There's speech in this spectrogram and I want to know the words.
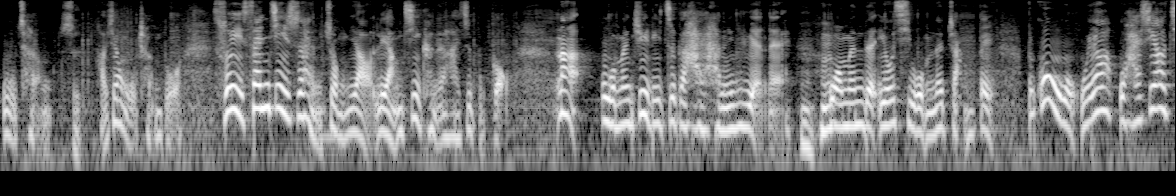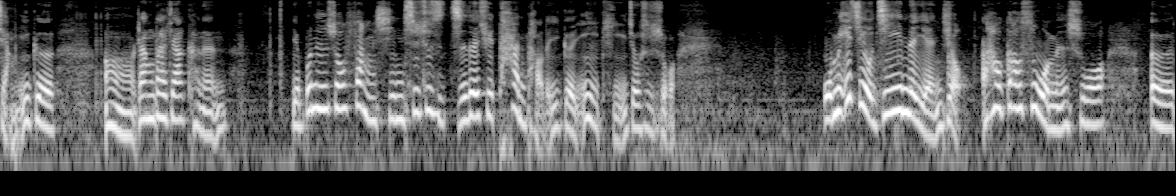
五成，是好像五成多。所以三季是很重要，两季可能还是不够。那我们距离这个还很远哎。我们的尤其我们的长辈。不过我我要我还是要讲一个，嗯，让大家可能也不能说放心，是就是值得去探讨的一个议题，就是说，我们一直有基因的研究，然后告诉我们说。呃，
